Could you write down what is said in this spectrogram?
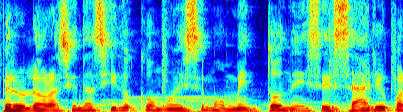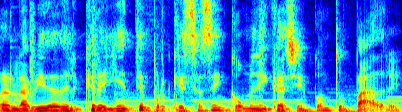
pero la oración ha sido como ese momento necesario para la vida del creyente porque estás en comunicación con tu Padre.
